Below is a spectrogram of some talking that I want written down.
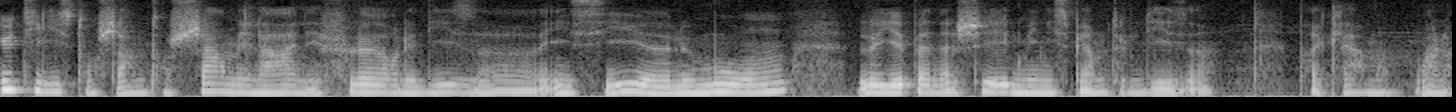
Utilise ton charme, ton charme est là, les fleurs le disent euh, ici, euh, le mouron, le panaché, le ménisperme te le disent très clairement. Voilà.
